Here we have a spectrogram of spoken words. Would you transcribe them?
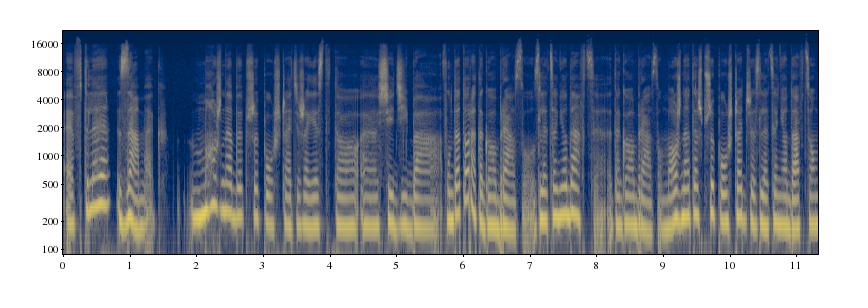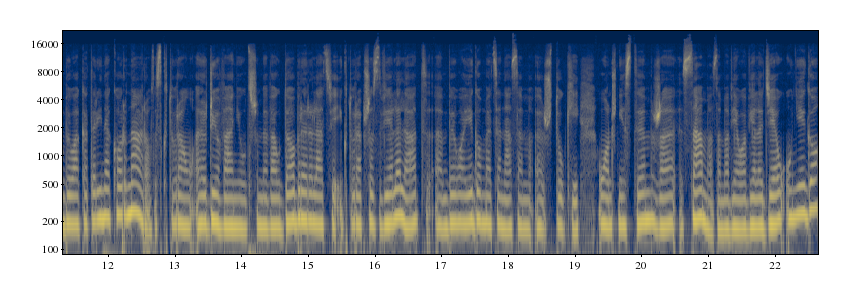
E, w tle zamek, można by przypuszczać, że jest to e, siedziba fundatora tego obrazu, zleceniodawcy tego obrazu. Można też przypuszczać, że zleceniodawcą była Katerina Cornaro, z którą Giovanni utrzymywał dobre relacje i która przez wiele lat e, była jego mecenasem e, sztuki, łącznie z tym, że sama zamawiała wiele dzieł u niego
